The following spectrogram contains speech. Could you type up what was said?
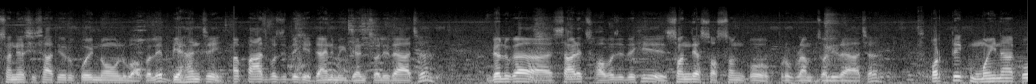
सन्यासी साथीहरू कोही नआउनु भएकोले बिहान चाहिँ पाँच बजीदेखि डाइनामिक ध्यान चलिरहेछ बेलुका साढे छ बजीदेखि सन्ध्या सत्सङ्गको प्रोग्राम चलिरहेछ प्रत्येक महिनाको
